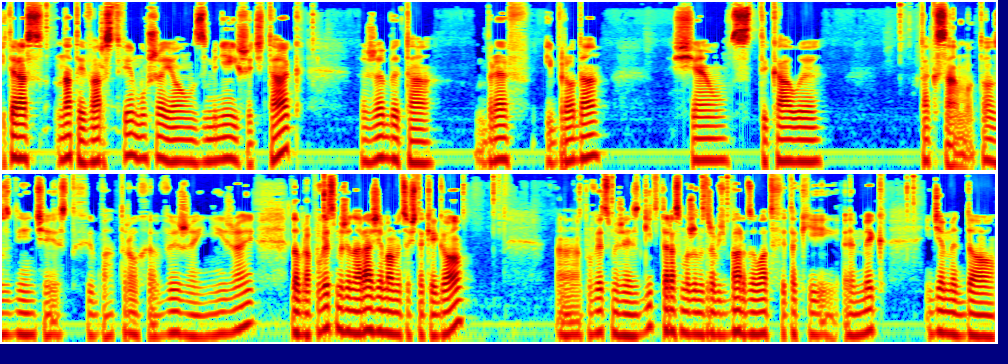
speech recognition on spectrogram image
I teraz na tej warstwie muszę ją zmniejszyć tak, żeby ta brew i broda się stykały tak samo. To zdjęcie jest chyba trochę wyżej, niżej. Dobra, powiedzmy, że na razie mamy coś takiego. E, Powiedzmy, że jest git. Teraz możemy zrobić bardzo łatwy taki e, myk. Idziemy do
